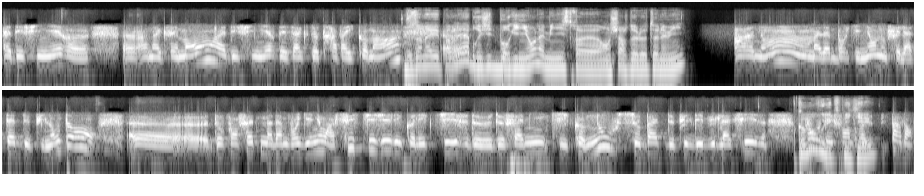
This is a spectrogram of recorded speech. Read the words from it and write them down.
à définir euh, un agrément, à définir des axes de travail communs. Vous en avez parlé à Brigitte Bourguignon, la ministre en charge de l'autonomie? Ah non, Madame Bourguignon nous fait la tête depuis longtemps. Euh, donc en fait, Madame Bourguignon a fustigé les collectifs de, familles qui, comme nous, se battent depuis le début de la crise. Comment vous l'expliquez Pardon.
